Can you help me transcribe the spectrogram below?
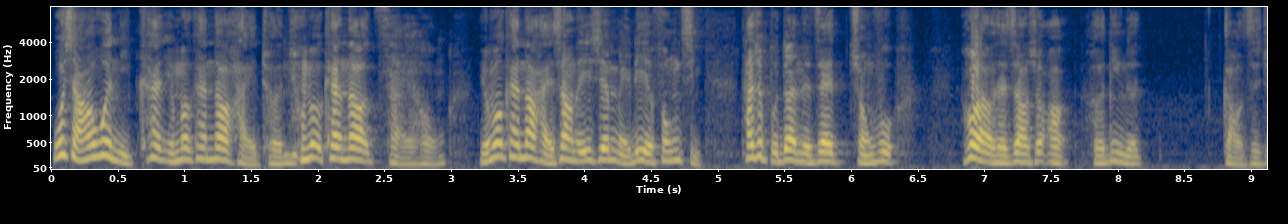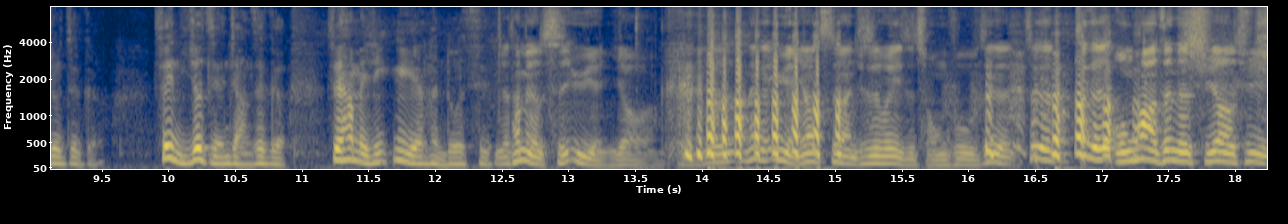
我想要问你看有没有看到海豚，有没有看到彩虹，有没有看到海上的一些美丽的风景？他就不断的在重复。后来我才知道说，哦，核定的稿子就这个，所以你就只能讲这个。所以他们已经预言很多次。他们有吃预演药啊，那个 预演药吃完就是会一直重复。这个这个这个文化真的需要去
